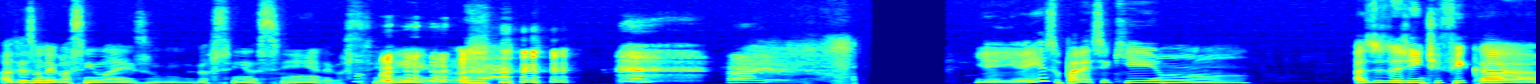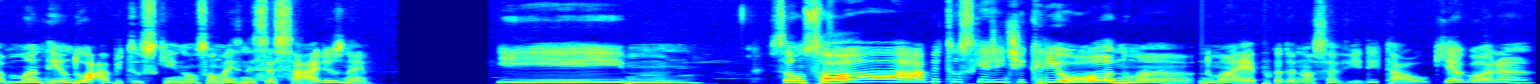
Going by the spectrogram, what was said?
Às vezes um negocinho mais. Um negocinho assim, um negocinho. Ai, ai. E aí é isso, parece que hum, às vezes a gente fica mantendo hábitos que não são mais necessários, né? E hum, são só hábitos que a gente criou numa, numa época da nossa vida e tal, que agora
